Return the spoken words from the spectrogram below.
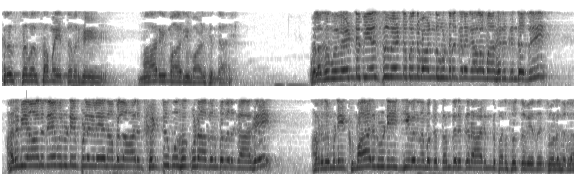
கிறிஸ்தவ சமயத்தவர்கள் மாறி மாறி வாழ்கின்றார்கள். உலகம் வேண்டும் இயேசு வேண்டும் என்று வாழ்ந்து கொண்டிருக்கிற காலமாக இருக்கின்றது. அருமையான தேவனுடைய பிள்ளைகளே நாம் எல்லாரும் கெட்டு போகக்கூடாது என்பதற்காக அவர் நம்முடைய குமாரனுடைய ஜீவன் நமக்கு தந்திருக்கிறார் என்று பரிசுத்த வேதம் சொல்லுகிறது.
